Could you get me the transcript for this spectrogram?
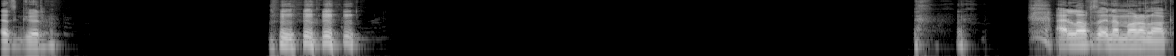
That's good. I love the inner monologue.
